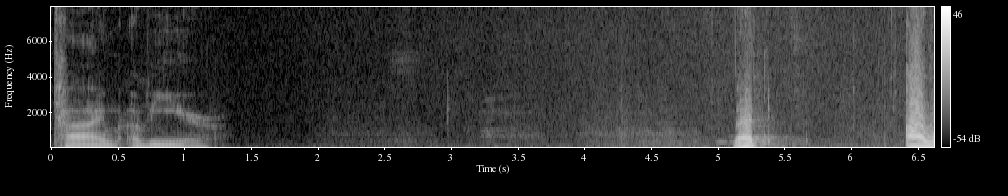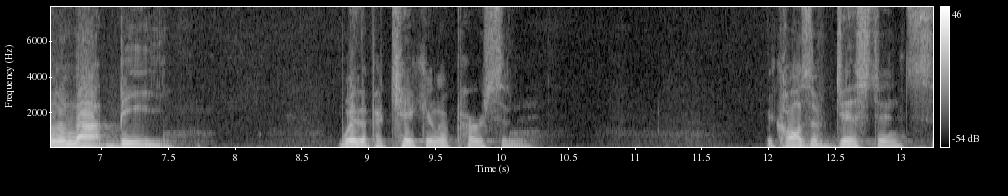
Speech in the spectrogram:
time of year. That I will not be with a particular person because of distance,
